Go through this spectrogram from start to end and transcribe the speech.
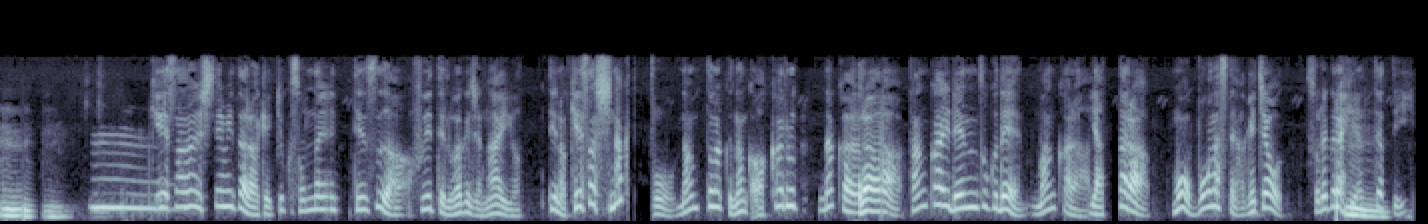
うん。うんうん計算してみたら結局そんなに点数は増えてるわけじゃないよっていうのは計算しなくてもなんとなくなんかわかる。だから3回連続でマンからやったらもうボーナス点上げちゃおう。それぐらいやってやっていい。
